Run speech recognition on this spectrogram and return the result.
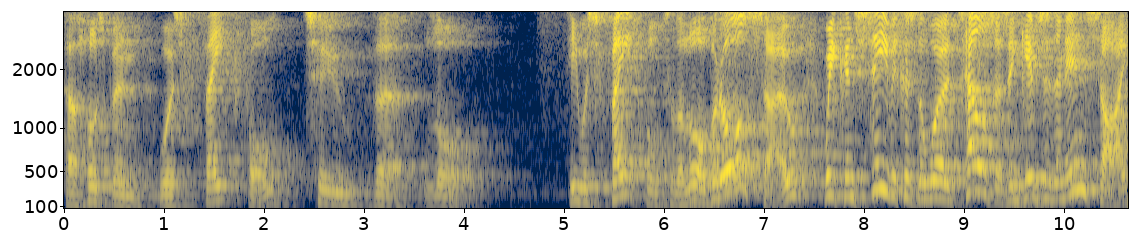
her husband was faithful to the law. He was faithful to the law, but also we can see because the word tells us and gives us an insight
